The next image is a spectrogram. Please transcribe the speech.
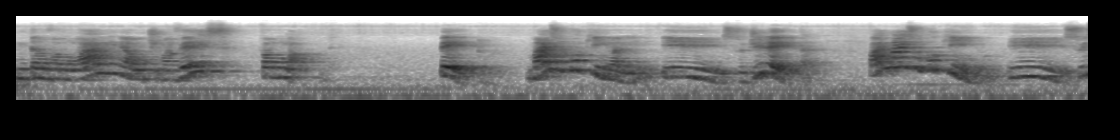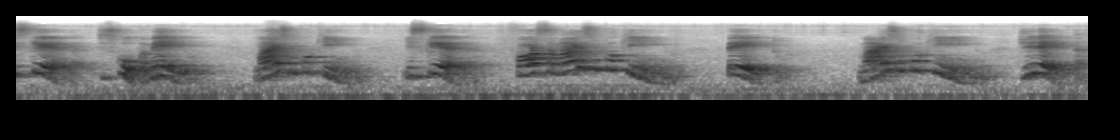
Então vamos lá, Aline, a última vez. Vamos lá. Peito. Mais um pouquinho, Aline. Isso. Direita. Vai mais um pouquinho. Isso. Esquerda. Desculpa, meio. Mais um pouquinho. Esquerda. Força mais um pouquinho. Peito. Mais um pouquinho. Direita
